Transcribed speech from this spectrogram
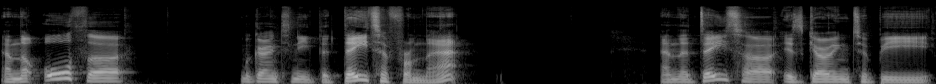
And the author, we're going to need the data from that. And the data is going to be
